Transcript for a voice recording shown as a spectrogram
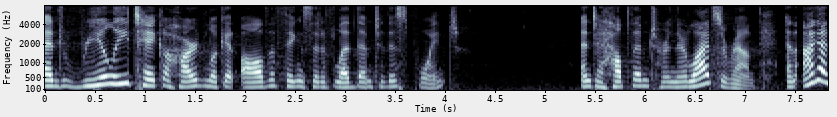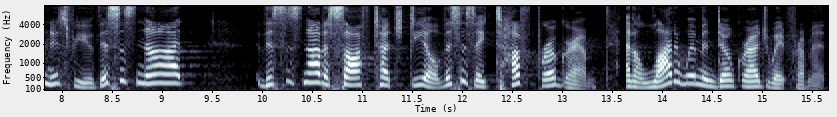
and really take a hard look at all the things that have led them to this point and to help them turn their lives around. And I got news for you this is not this is not a soft touch deal. This is a tough program, and a lot of women don't graduate from it.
